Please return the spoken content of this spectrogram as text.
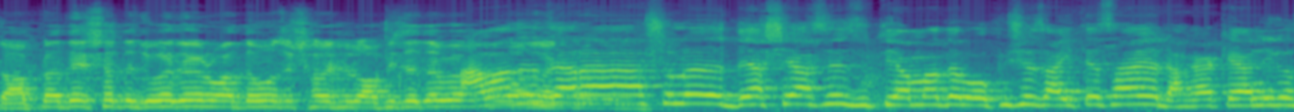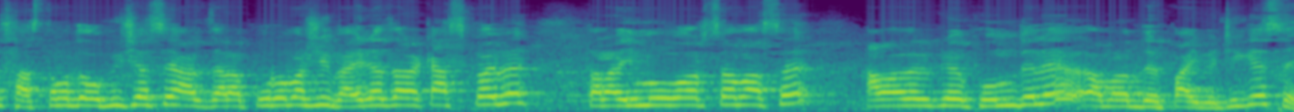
তো আপনাদের সাথে যোগাযোগের মাধ্যমে হচ্ছে সরাসরি অফিসে যাবে আমাদের যারা আসলে দেশে আছে যদি আমাদের অফিসে যাইতে চায় ঢাকা কেয়ানিগঞ্জ স্বাস্থ্য আমাদের অফিস আছে আর যারা পুরোবাসী ভাইরা যারা কাজ করবে তারা ইমো হোয়াটসঅ্যাপ আছে। আমাদেরকে ফোন দিলে আমাদের পাইবে ঠিক আছে?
